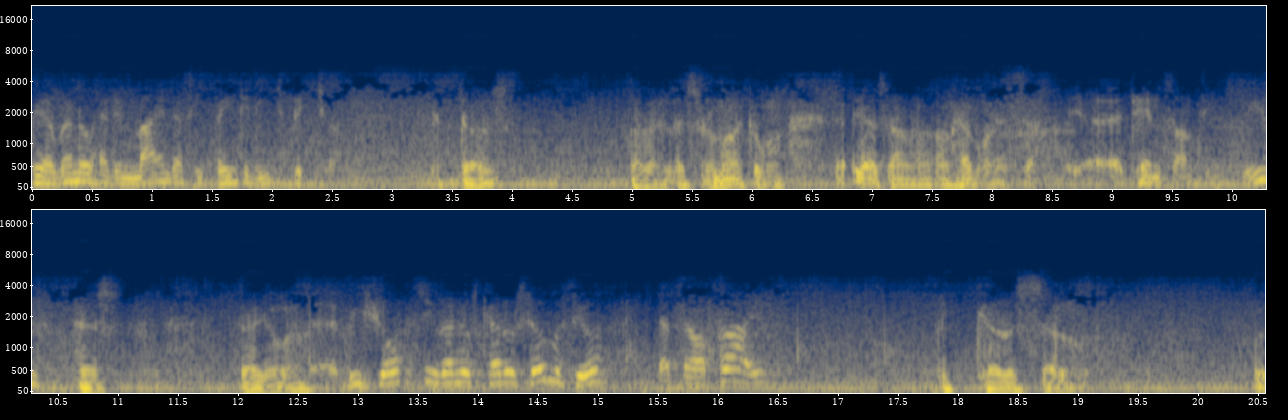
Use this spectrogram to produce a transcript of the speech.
Pierre Renault had in mind as he painted each picture. It does? Well, uh, that's remarkable. Uh, yes, I'll, I'll have one. So, uh, ten centimes, please. Yes. There you are. Uh, be sure to see Renault's carousel, monsieur. That's our prize. The carousel. Where,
